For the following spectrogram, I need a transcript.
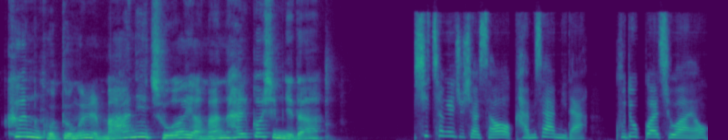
큰 고통을 많이 주어야만 할 것입니다. 시청해주셔서 감사합니다. 구독과 좋아요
